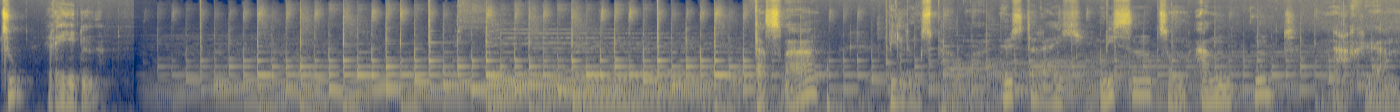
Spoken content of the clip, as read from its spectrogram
zu reden. Das war Bildungspartner Österreich Wissen zum An- und Nachhören.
